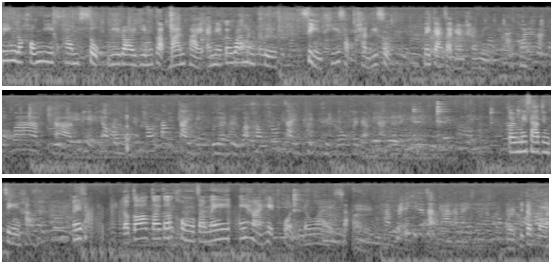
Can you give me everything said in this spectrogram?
วิ่งแล้วเขามีความสุข มีรอยยิ้มกลับบ้านไป อันเนี้ยก็ว่ามันคือสิ่งที่สำคัญที่สุดในการจัดงานครั้งนี้ก้อยค่ะคิดว่าอ่าเพจที่เอาไปลงเนี่ยเขาตั้งใจบิดเบือน หรือว่าเขาเข้าใจผิดถึงลงไปแบบนั้นอะไรอย่างเงี้ยก้อยไม่ทราบจริง ๆ ค่ะไม่ทราบแล้วก็ก้อยก็คงจะไม่ไม่หาเหตุผลด้วยใช่ค่ะไม่ได้คิดจะจัดการอะไรใช่ไหมคะเออคิดจะฟ้อง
